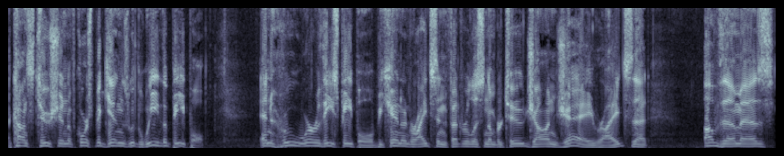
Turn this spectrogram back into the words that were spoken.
The Constitution, of course, begins with we the people. And who were these people? Buchanan writes in Federalist number two, John Jay writes that of them as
